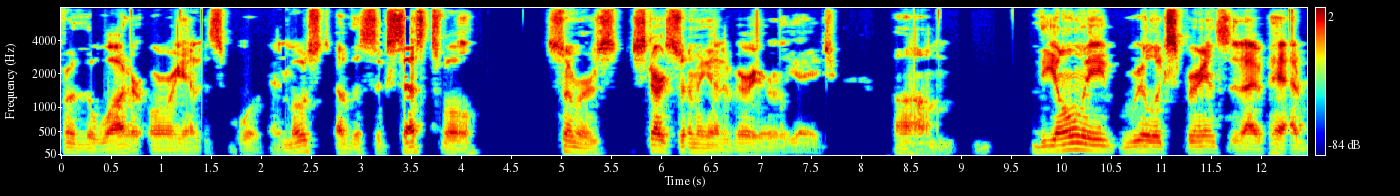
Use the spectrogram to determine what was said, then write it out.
for the water oriented sport. And most of the successful swimmers start swimming at a very early age. Um, the only real experience that I've had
